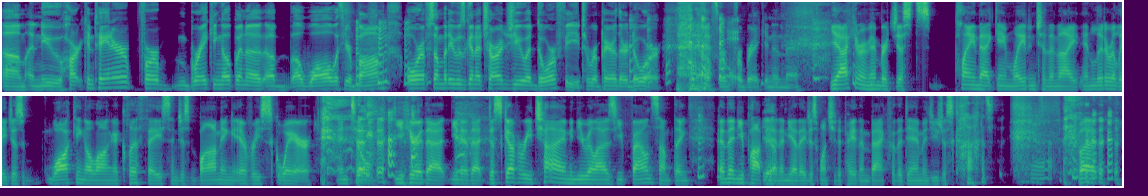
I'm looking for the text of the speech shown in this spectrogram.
um, a new heart container for breaking open a, a, a wall with your bomb, or if somebody was going to charge you a door fee to repair their door you know, for, for breaking in there. Yeah, I can remember just playing that game late into the night and literally just walking along a cliff face and just bombing every square until you hear that you know that discovery chime and you realize you found something. And then you pop yep. in and yeah they just want you to pay them back for the damage you just got. Yeah. but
